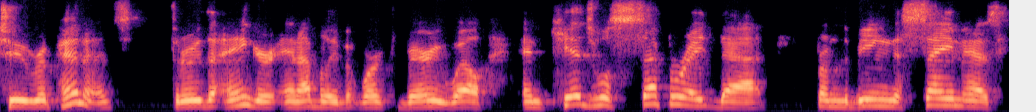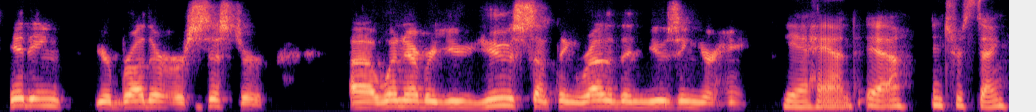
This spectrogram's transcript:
to repentance through the anger. And I believe it worked very well. And kids will separate that from the being the same as hitting your brother or sister uh, whenever you use something rather than using your hand. Yeah, hand. Yeah, interesting.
